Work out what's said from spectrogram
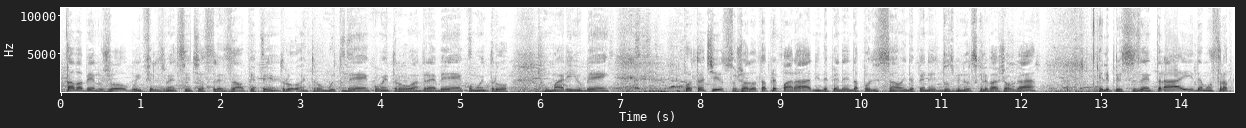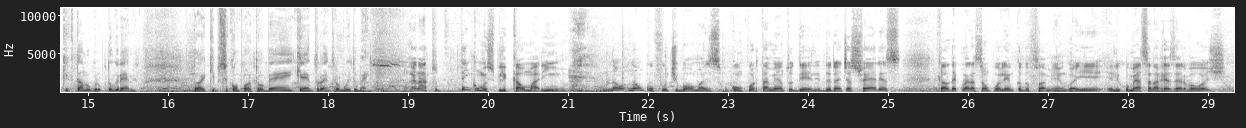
Estava bem no jogo, infelizmente sentiu essa lesão. O PP entrou, entrou muito bem, como entrou o André bem, como entrou o Marinho bem. Importante isso, o jogador está preparado, independente da posição, independente dos minutos que ele vai jogar. Ele precisa entrar e demonstrar porque está no grupo do Grêmio. Então a equipe se comportou bem quem entrou, entrou muito bem. Renato, tem como explicar o Marinho, não, não com o futebol, mas o comportamento dele durante as férias, aquela declaração polêmica do Flamengo. Aí ele começa na reserva hoje,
